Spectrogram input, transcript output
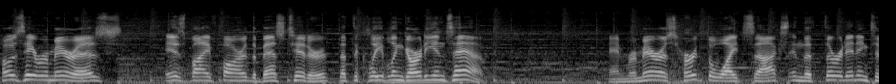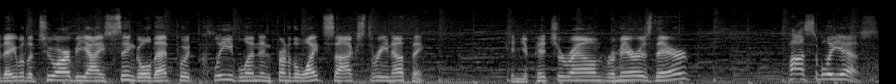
Jose Ramirez is by far the best hitter that the Cleveland Guardians have. And Ramirez hurt the White Sox in the third inning today with a 2 RBI single that put Cleveland in front of the White Sox 3 0. Can you pitch around Ramirez there? Possibly yes.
